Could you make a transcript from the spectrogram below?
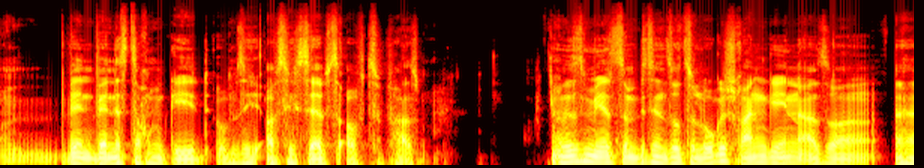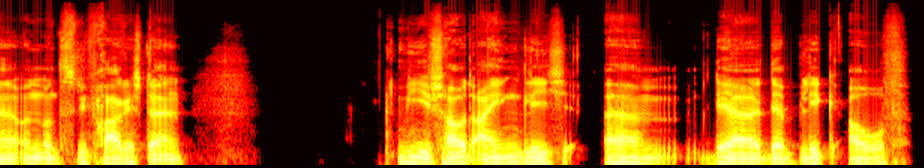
wenn, wenn es darum geht, um sich auf sich selbst aufzupassen. Wir müssen wir jetzt so ein bisschen soziologisch rangehen, also äh, und uns die Frage stellen, wie schaut eigentlich ähm, der, der Blick auf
